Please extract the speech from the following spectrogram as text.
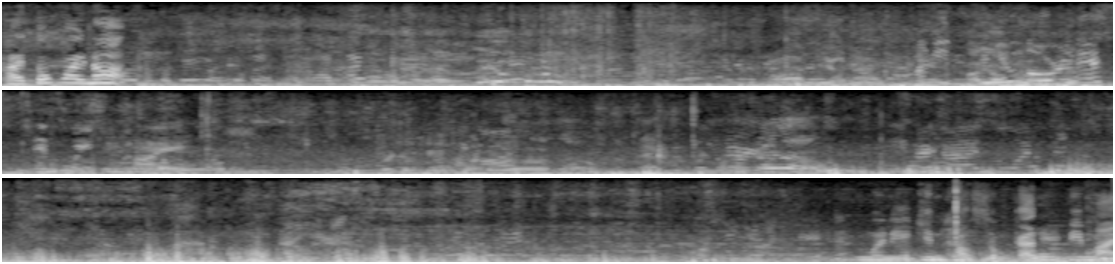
ขายตกไว้เนาะ Can you lower this? It's way too high. มื้อนี้กินข้าวสมกันปีใหม่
